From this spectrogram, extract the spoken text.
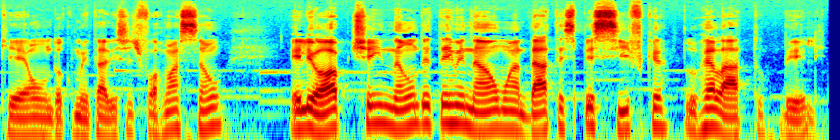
que é um documentarista de formação, ele opte em não determinar uma data específica para o relato dele.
